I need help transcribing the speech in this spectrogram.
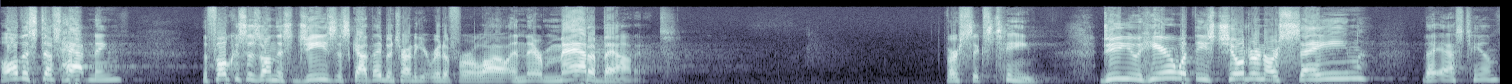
All this stuff's happening. The focus is on this Jesus guy they've been trying to get rid of for a while, and they're mad about it. Verse 16 Do you hear what these children are saying? They asked him.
